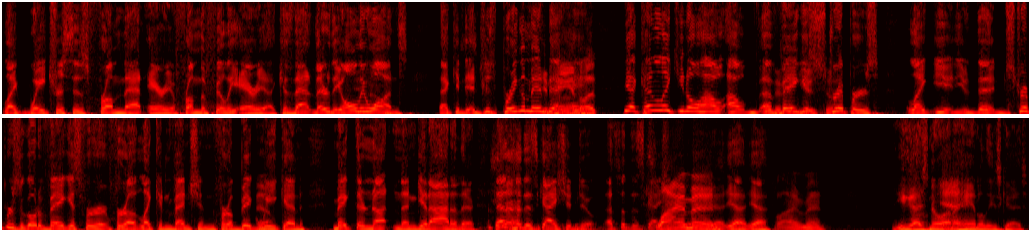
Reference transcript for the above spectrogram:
like waitresses from that area, from the Philly area, because that they're the only ones that can just bring them in. Can be like, handle hey- it. Yeah, kind of like you know how how uh, Vegas it. strippers, like you, you, the strippers will go to Vegas for for a like convention for a big weekend, make their nut, and then get out of there. That's what this guy should do. That's what this guy Fly should him do. in. Yeah, yeah, yeah. Fly 'em in. You guys know how to handle these guys.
